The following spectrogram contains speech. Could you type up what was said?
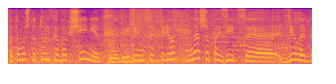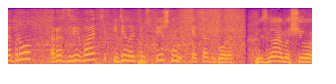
Потому что только в общении мы двигаемся вперед. Наша позиция – делать добро, развивать и делать успешным этот город. Ми знаємо, що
